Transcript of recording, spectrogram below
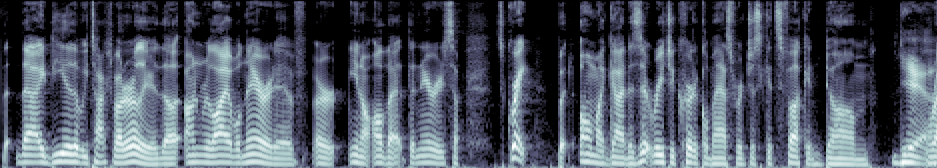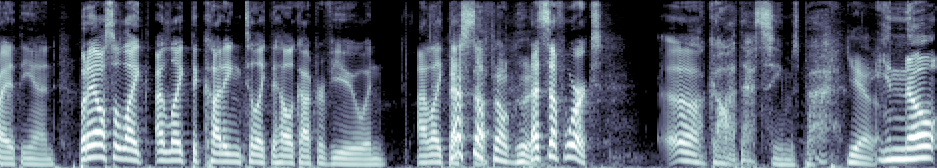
th- The idea that we talked about earlier, the unreliable narrative, or you know, all that, the narrative stuff, it's great. But oh my god, does it reach a critical mass where it just gets fucking dumb Yeah. right at the end? But I also like I like the cutting to like the helicopter view, and I like that, That stuff felt good. That stuff works. Oh god, that seems bad. yeah. You know,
